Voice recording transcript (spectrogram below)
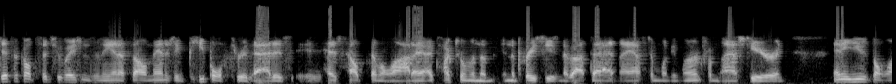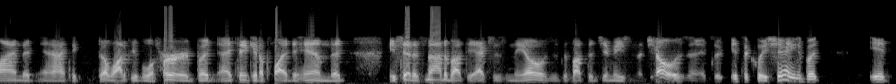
difficult situations in the NFL. Managing people through that is, is has helped him a lot. I, I talked to him in the in the preseason about that, and I asked him what he learned from last year, and and he used the line that and I think a lot of people have heard, but I think it applied to him that he said it's not about the X's and the O's, it's about the Jimmies and the Joes, and it's a it's a cliche, but it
